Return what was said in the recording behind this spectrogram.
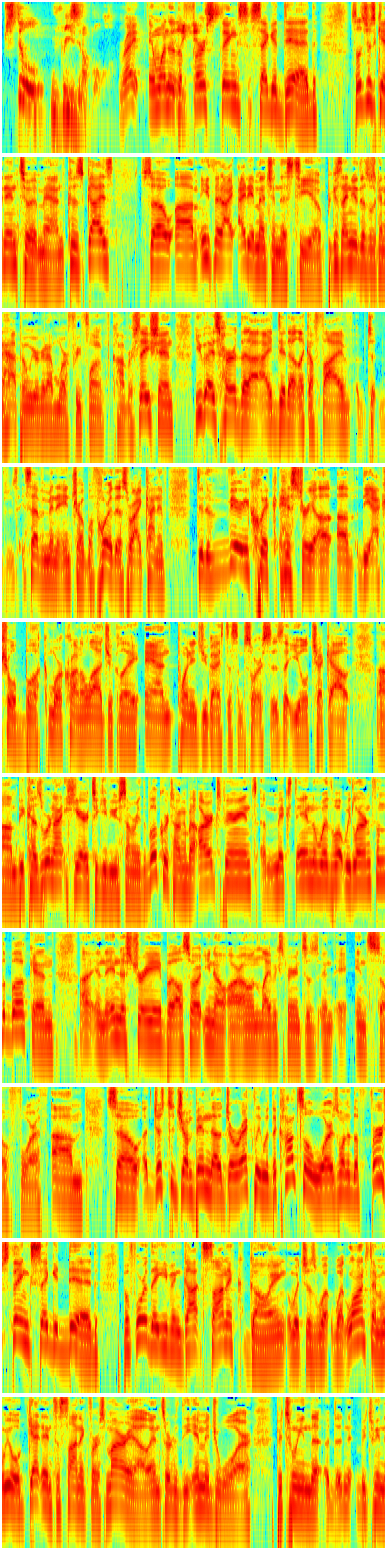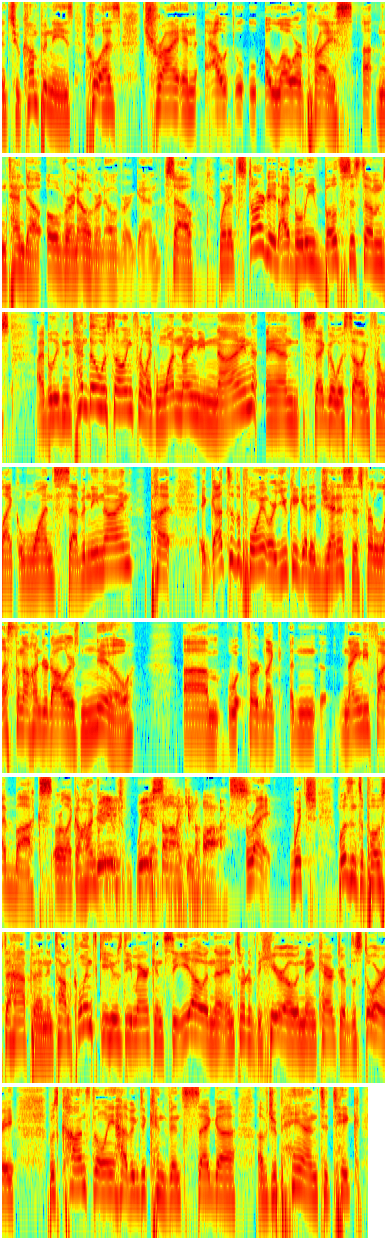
still reasonable. Right. And one of the Really first things Sega did, so let's just get into it, man. Because, guys, so um, Ethan, I, I didn't mention this to you because I knew this was going to happen. We were going to have more free flowing conversation. You guys heard that I, I did a, like a five, to seven minute intro before this where I kind of did a very quick history of, of the actual book more chronologically and pointed you guys to some sources that you'll check out. Um, because we're not here to give you a summary of the book. We're talking about our experience uh, mixed in with what we learned from the book and uh, in the industry, but also you know our own life experiences and and so forth. Um, so uh, just to jump in though, directly with the console wars, one of the first things Sega did before they even got Sonic going, which is what what launched them, and we will get into Sonic versus Mario and sort of the image war between the, the between the two companies, was try and out a lower price uh, Nintendo over and over and over again. So when it started, I believe both systems, I believe Nintendo was selling for like 199 and Sega was selling for like 179, but it got to the point where you could get a Genesis for less than $100 new um for like uh, 95 bucks or like 100 We have we have Sonic in the box. Right. Which wasn't supposed to happen. And Tom Kalinske, who's the American CEO and, the, and sort of the hero and main character of the story, was constantly having to convince Sega of Japan to take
